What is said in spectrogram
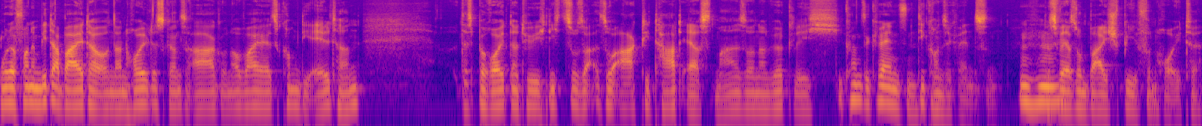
oder von einem Mitarbeiter und dann heult es ganz arg und oh weia, jetzt kommen die Eltern. Das bereut natürlich nicht so, so arg die Tat erstmal, sondern wirklich die Konsequenzen. Die Konsequenzen. Mhm. Das wäre so ein Beispiel von heute.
